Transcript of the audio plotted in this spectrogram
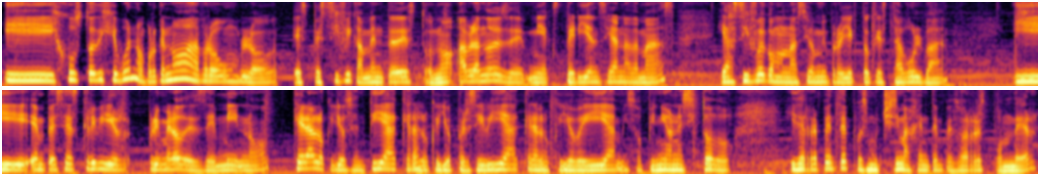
Y justo dije, bueno, ¿por qué no abro un blog específicamente de esto, ¿no? Hablando desde mi experiencia nada más. Y así fue como nació mi proyecto que está Vulva. Y empecé a escribir primero desde mí, ¿no? ¿Qué era lo que yo sentía? ¿Qué era lo que yo percibía? ¿Qué era lo que yo veía? Mis opiniones y todo. Y de repente, pues muchísima gente empezó a responder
